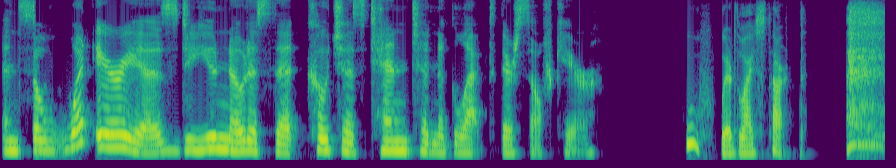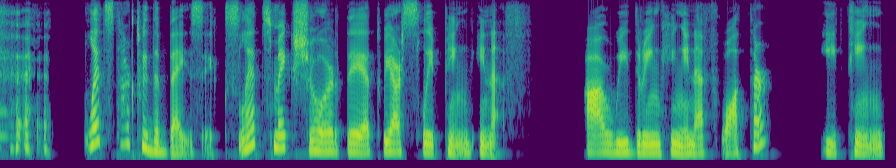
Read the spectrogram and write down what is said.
And so, what areas do you notice that coaches tend to neglect their self care? Where do I start? Let's start with the basics. Let's make sure that we are sleeping enough. Are we drinking enough water? Eating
